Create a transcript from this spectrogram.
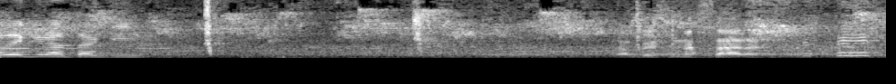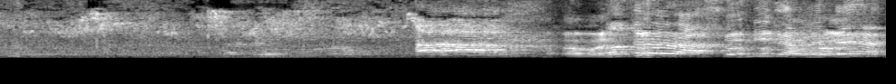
De que hasta aquí. La persona Sara. Otro brazo, mira, me dejan,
